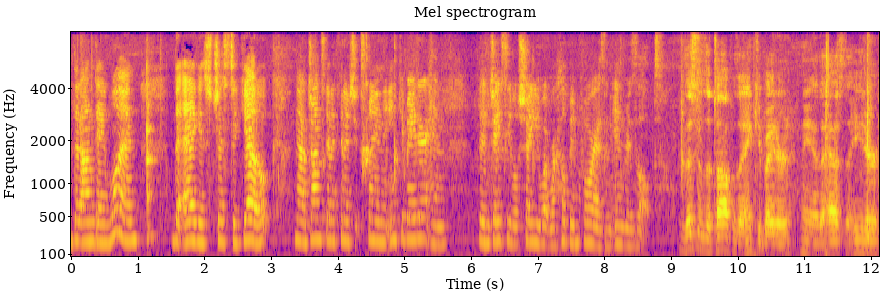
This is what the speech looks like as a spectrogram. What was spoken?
that on day one, the egg is just a yolk. Now John's going to finish explaining the incubator and then JC will show you what we're hoping for as an end result. This is the top of the incubator that has the heater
